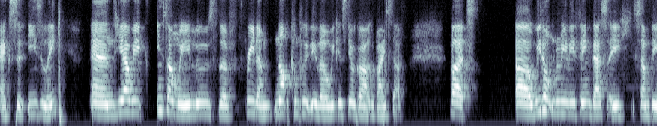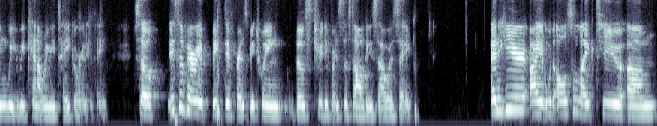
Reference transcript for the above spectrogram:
exit easily. And yeah we in some way lose the freedom not completely though we can still go out to buy stuff. But uh, we don't really think that's a something we, we cannot really take or anything so it's a very big difference between those two different societies, I would say. And here I would also like to, um,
